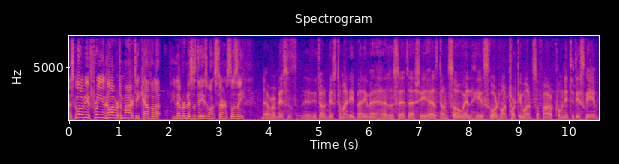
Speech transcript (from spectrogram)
it's going to be a free in, however, to Marty Kavanagh. He never misses these ones, Stearns, does he? Never misses. He don't miss too many. Anyway, as I said, that he has done so well. He has scored 131 so far coming into this game.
